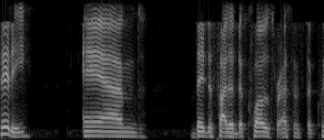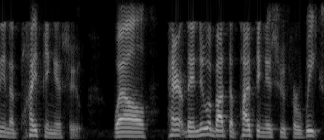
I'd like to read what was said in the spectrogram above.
city, and they decided to close for Essence to clean a piping issue. Well, they knew about the piping issue for weeks,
